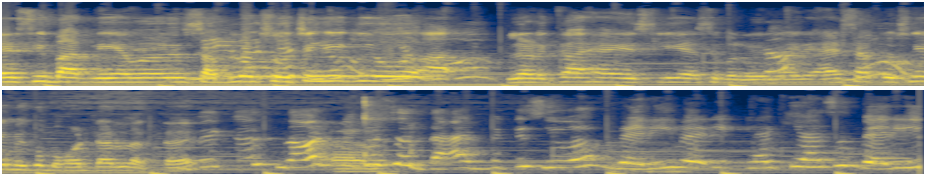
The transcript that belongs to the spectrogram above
ऐसी बात नहीं है। वो सब लोग सोचेंगे कि वो लड़का है इसलिए ऐसे बोल रहे हैं। ऐसा कुछ नहीं मेरे को बहुत डर लगता है। Because not because of that because you are very very like he has a very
